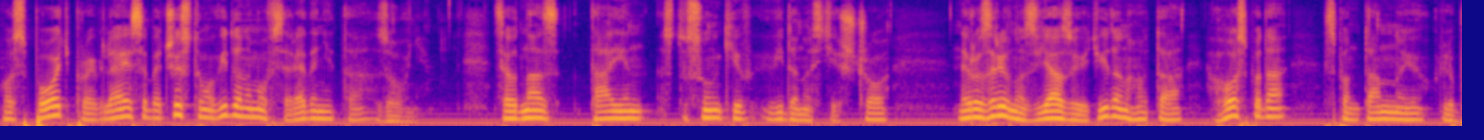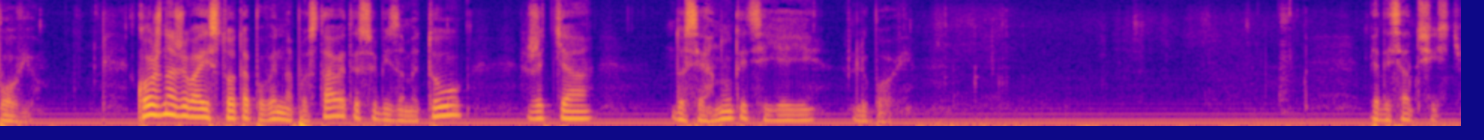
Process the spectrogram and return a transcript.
Господь проявляє себе чистому відданому всередині та зовні. Це одна з таїн стосунків відданості, що нерозривно зв'язують відданого та Господа спонтанною любов'ю. Кожна жива істота повинна поставити собі за мету життя досягнути цієї любові. 56.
